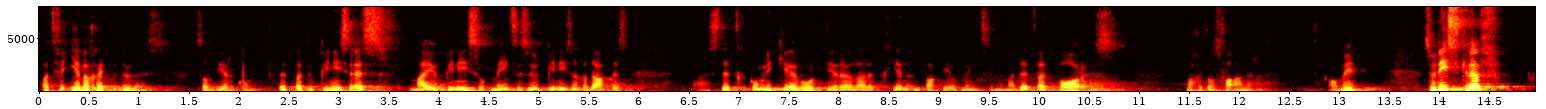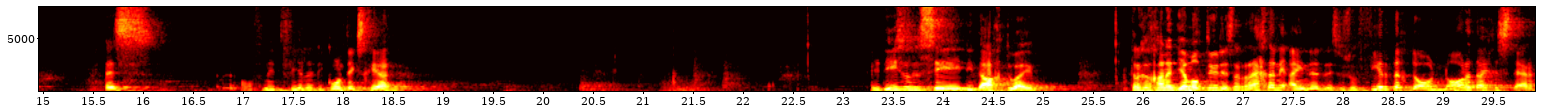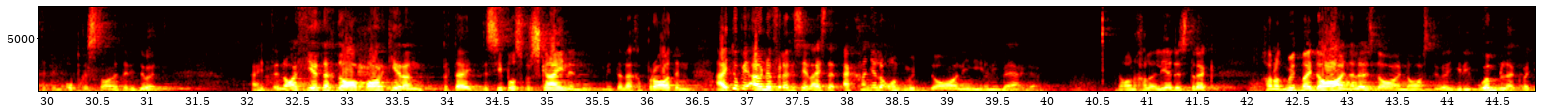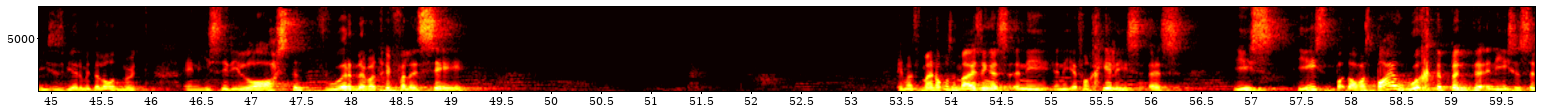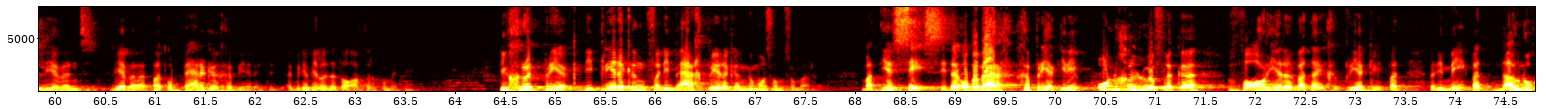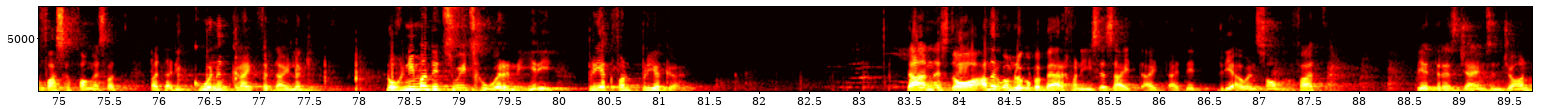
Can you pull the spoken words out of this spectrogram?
wat vir ewigheid bedoel is, sal deurkom. Dit wat opinies is, my opinies of mense se opinies en gedagtes, as dit gekommunikeer word, Here, laat dit geen impak hê op mense nie, maar dit wat waar is, mag dit ons verander. Amen. So die skrif is of net vir julle die konteks gee. Het Jesus gesê die dag toe hy teruggegaan het hemel toe, dis reg aan die einde, dis so 40 dae nadat hy gesterf het en opgestaan het uit die dood. Hy het in daai 40 dae 'n paar keer aan party disippels verskyn en met hulle gepraat en hy het op die ouene vir hulle gesê luister ek gaan julle ontmoet daar in die in die berge. Daar in Galilea distrik gaan ontmoet my daar en hulle is daar en daar's toe hierdie oomblik wat Jesus weer met hulle ontmoet en hier is die laaste woorde wat hy vir hulle sê. En wat vir my nog ons amazing is in die in die evangelies is hier's hier's daar was baie hoogtepunte in Jesus se lewens lewe wat op berge gebeur het. Ek weet nie of julle dit al agtergekom het nie. Die groot preek, die prediking van die bergprediking noem ons hom sommer. Matteus 6 het hy op 'n berg gepreek. Hierdie ongelooflike waarhede wat hy gepreek het wat wat die men, wat nou nog vasgevang is wat wat uit die koninkryk verduidelik het. Nog niemand het so iets gehoor nie. Hierdie preek van preke. Dan is daar 'n ander oomblik op 'n berg van Jesus. Hy het, hy het, hy het net drie ouens saamgevat. Petrus, James en John.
